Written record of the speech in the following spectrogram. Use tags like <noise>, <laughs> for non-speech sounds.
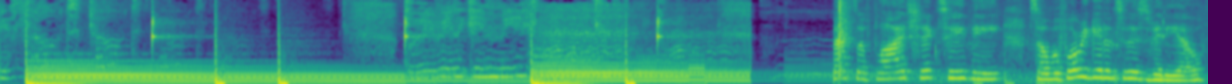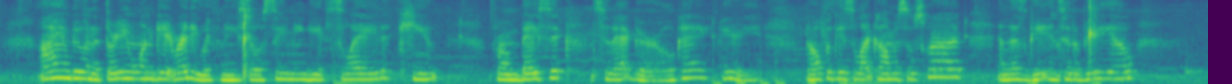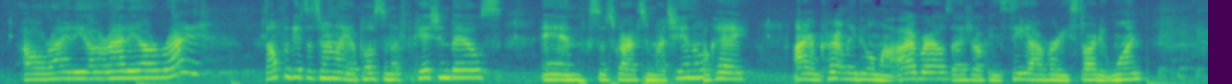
back to Fly Chick TV. So before we get into this video, I am doing a 3-in-1 get ready with me. So see me get slayed, cute, from basic to that girl, okay? Period. Don't forget to like, comment, subscribe, and let's get into the video. Alrighty, alrighty, alrighty. Don't forget to turn on your post notification bells and subscribe to my channel, okay? I am currently doing my eyebrows. As y'all can see, I've already started one.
